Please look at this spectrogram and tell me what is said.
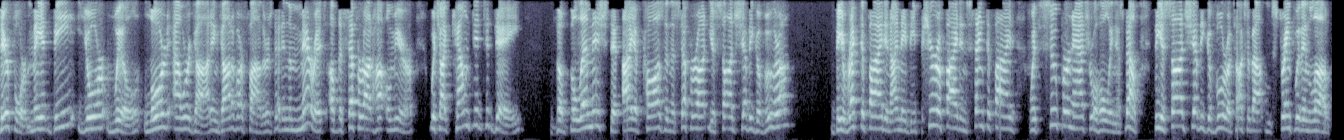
Therefore, may it be your will, Lord our God and God of our fathers, that in the merit of the Sephirot HaOmer, which I counted today, the blemish that I have caused in the Sephirot Yesod Shevi Gavura, be rectified and I may be purified and sanctified with supernatural holiness. Now, the Yesod Shevi Gavura talks about strength within love,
